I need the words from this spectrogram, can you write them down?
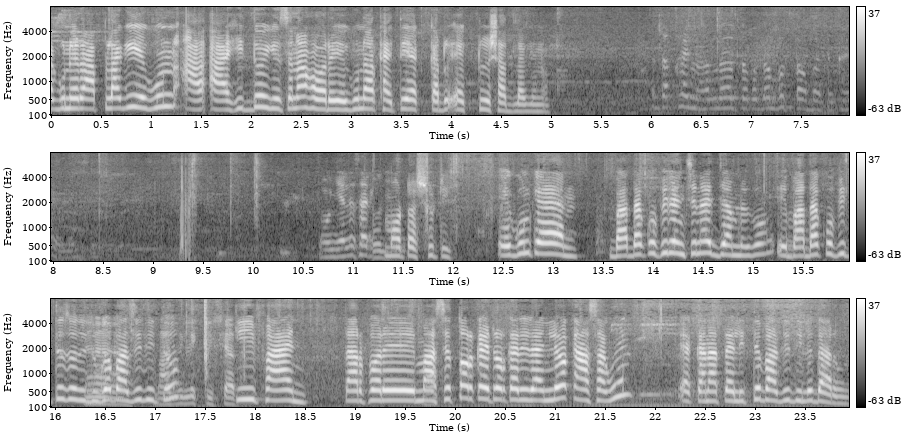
আগুনের আপ লাগি এগুন আহিদ্য হয়ে গেছে না হরে এগুন আর খাইতে এক কাটু- একটু স্বাদ লাগে না। মটরশুটি। এগুন কেন? বাঁধাকপি রাঁধছে না জামনে গো? এই বাঁধাকপিতে যদি দুগা বাজি দিত কি ফাইন? তারপরে মাছের তরকারি টরকারি রাঁধলেও কাঁচ আগুন একখানা তেলিতে ভাজি দিলে দারুণ।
